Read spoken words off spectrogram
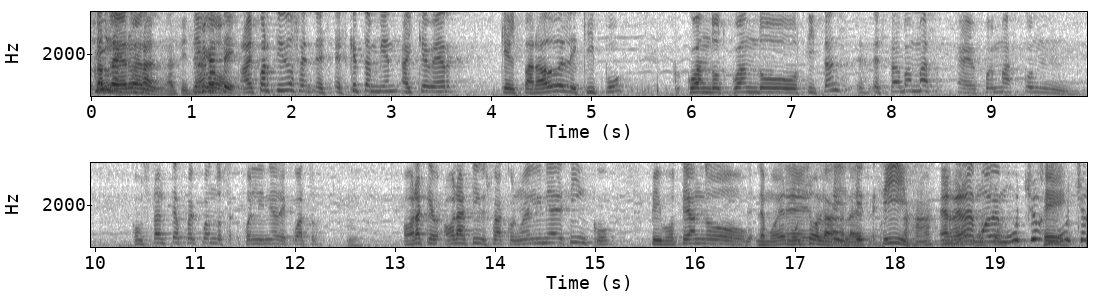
sí, estar de héroe al, al titán. Fíjate. hay partidos, en- es, es que también hay que ver que el parado del equipo, cu- cuando, cuando Titans es- estaba más, eh, fue más con, constante fue cuando se- fue en línea de cuatro. Ahora que ahora Tigres juega con una línea de cinco, pivoteando. eh, Le- le mueven mucho la- sí, la sí, def- sí. Ajá, le Herrera mueve mucho. mucho, mucho,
